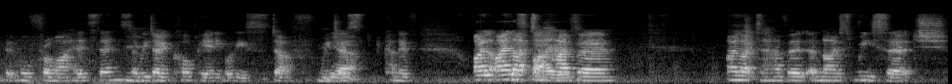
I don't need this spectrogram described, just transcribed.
a bit more from our heads then, so we Mm. don't copy anybody's stuff. We Yeah. just kind of, I, I like Inspired. to have a, I like to have a, a nice research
